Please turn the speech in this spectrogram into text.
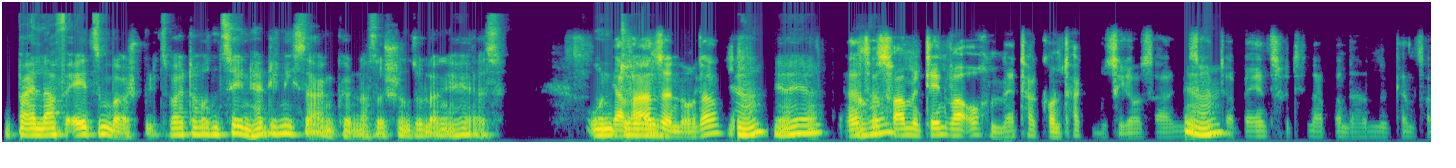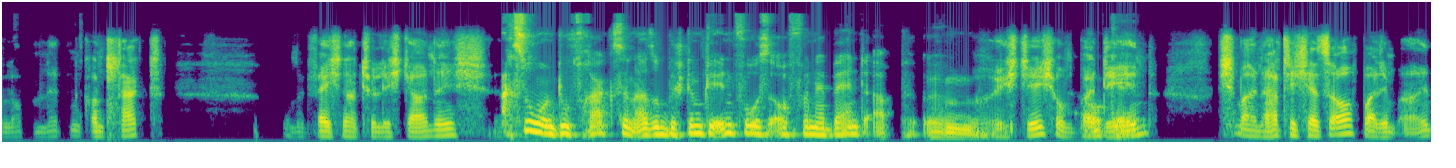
Bei Love A zum Beispiel, 2010, hätte ich nicht sagen können, dass es schon so lange her ist. Und, ja, Wahnsinn, äh, oder? Ja, ja, ja. ja das war mit denen war auch ein netter Kontakt, muss ich auch sagen. Es ja. gibt ja Bands, mit denen hat man da einen ganz saloppen, netten Kontakt. Und mit welchen natürlich gar nicht. Ach so, und du fragst dann also bestimmte Infos auch von der Band ab. Ähm, Richtig, und bei okay. denen, ich meine, hatte ich jetzt auch bei dem einen,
